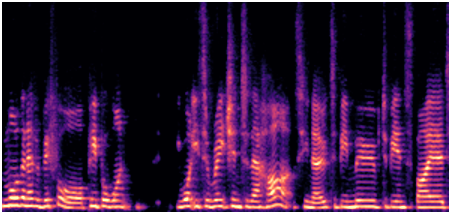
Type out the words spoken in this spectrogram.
more than ever before, people want you want you to reach into their hearts, you know, to be moved, to be inspired,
